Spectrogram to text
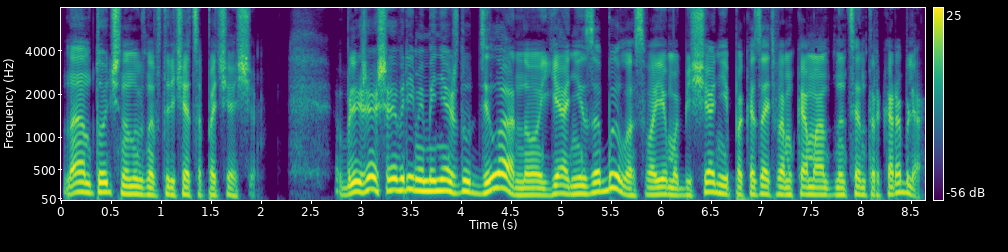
нам точно нужно встречаться почаще. В ближайшее время меня ждут дела, но я не забыл о своем обещании показать вам командный центр корабля.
